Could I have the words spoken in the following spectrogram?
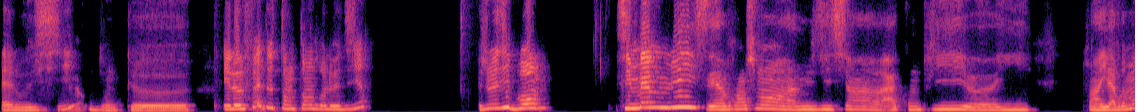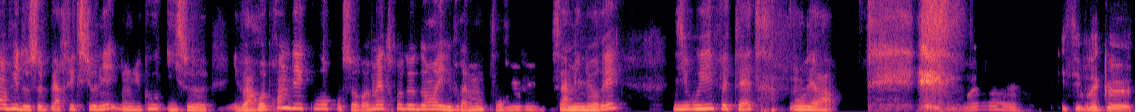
elle aussi. Donc, et le fait de t'entendre le dire, je me dis, bon, si même lui, c'est franchement un musicien accompli, euh, il, enfin, il a vraiment envie de se perfectionner. Donc, du coup, il, se, il va reprendre des cours pour se remettre dedans et vraiment pour s'améliorer. Il dit oui, peut-être, on verra. Et c'est vrai que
